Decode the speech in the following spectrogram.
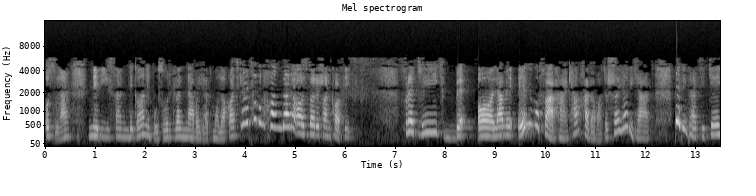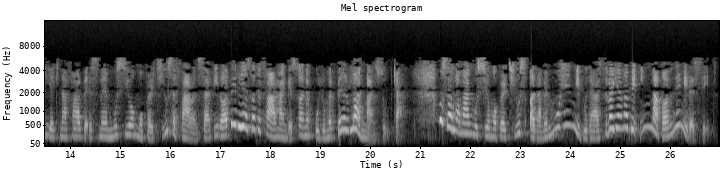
اصولا نویسندگان بزرگ را نباید ملاقات کرد همون خواندن آثارشان کافی فردریک به عالم علم و فرهنگ هم خدمات شایانی کرد بدین ترتیب که یک نفر به اسم موسیو موپرتیوس فرانسوی را به ریاست فرهنگستان علوم برلن منصوب کرد مسلما موسیو موپرتیوس آدم مهمی بوده است وگرنه به این مقام نمی رسید.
